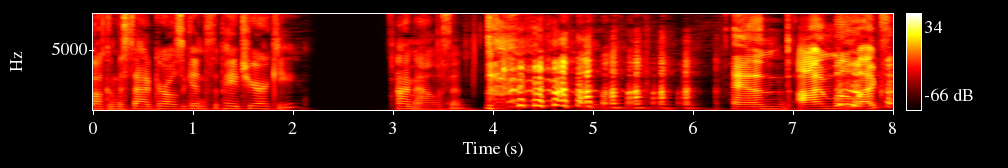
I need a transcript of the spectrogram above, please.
welcome to Sad Girls Against the Patriarchy. I'm Allison. and I'm Alexis.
